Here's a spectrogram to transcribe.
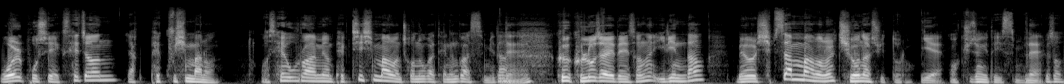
월 보수액 세전 약 190만 원, 뭐 세후로 하면 170만 원 전후가 되는 것 같습니다. 네. 그 근로자에 대해서는 1인당 매월 13만 원을 지원할 수 있도록 예. 어, 규정이 돼 있습니다. 네. 그래서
